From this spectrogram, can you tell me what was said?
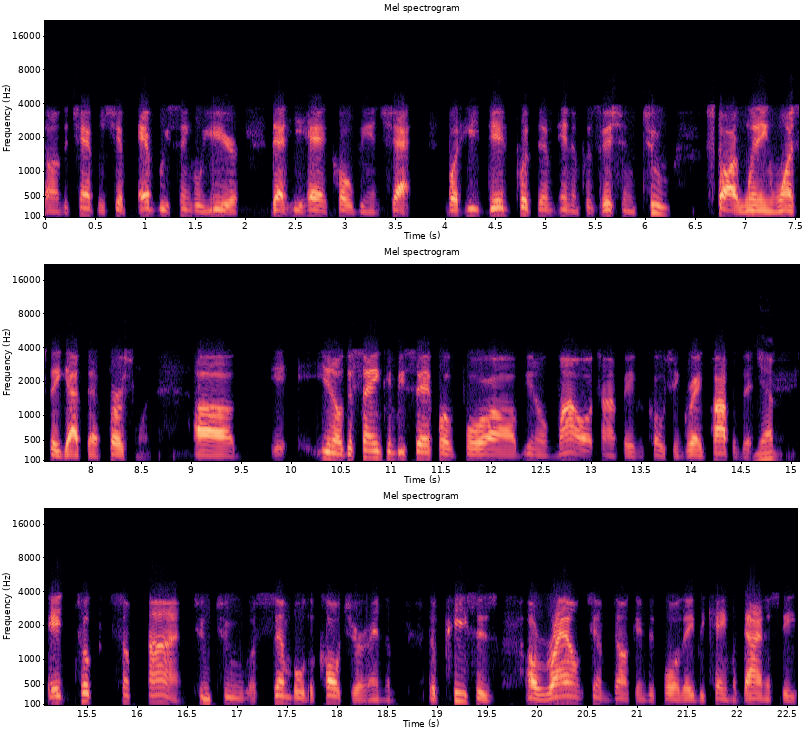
uh, the championship every single year that he had Kobe and Shaq but he did put them in a position to start winning once they got that first one. Uh, it, you know, the same can be said for for uh, you know my all-time favorite coach, and Gregg Popovich. Yep. It took some time to to assemble the culture and the the pieces around Tim Duncan before they became a dynasty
